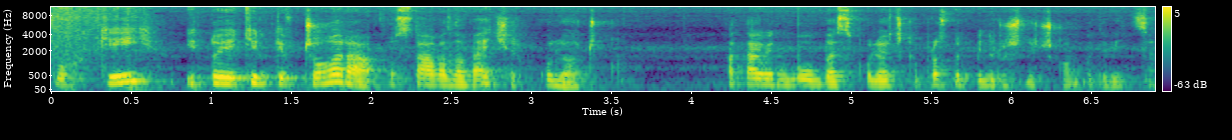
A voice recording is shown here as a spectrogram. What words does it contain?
пухкий. І то я тільки вчора поставила вечір в кульочку. А так він був без кульочка, просто під рушничком, подивіться.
